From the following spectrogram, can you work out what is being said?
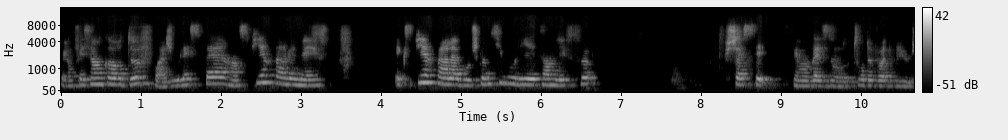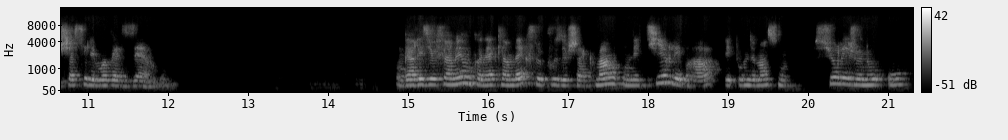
Et on fait ça encore deux fois. Je vous laisse faire. Inspire par le nez. Expire par la bouche, comme si vous vouliez éteindre les feux. Chassez ces mauvaises ondes autour de votre bulle. Chassez les mauvaises herbes. On garde les yeux fermés, on connecte l'index, le pouce de chaque main, on étire les bras, les paumes de main sont sur les genoux ou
